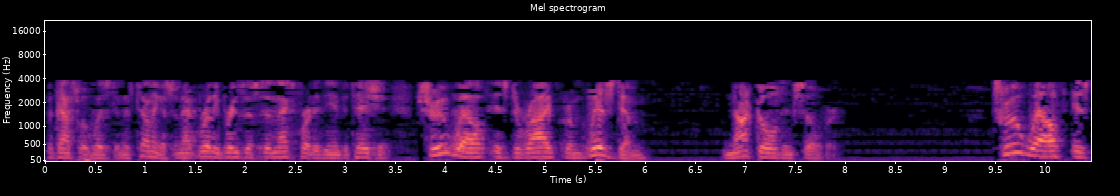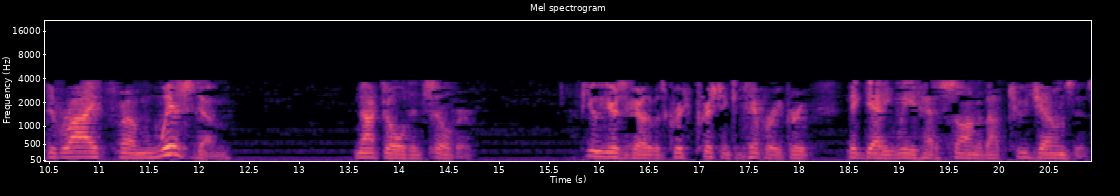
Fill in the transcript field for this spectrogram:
But that's what wisdom is telling us. And that really brings us to the next part of the invitation. True wealth is derived from wisdom, not gold and silver. True wealth is derived from wisdom, not gold and silver. A few years ago, there was a Christian contemporary group, Big Daddy Weave, had a song about two Joneses.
